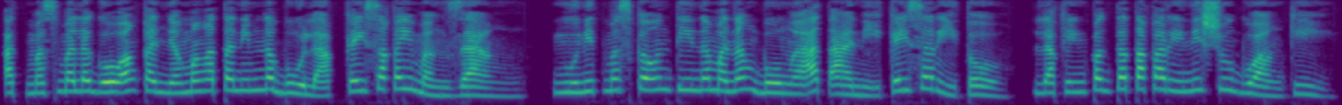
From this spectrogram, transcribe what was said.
at mas malago ang kanyang mga tanim na bulak kaysa kay Mang Zhang. Ngunit mas kaunti naman ang bunga at ani kaysa rito. Laking pagtataka rin ni Xu Guangqi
